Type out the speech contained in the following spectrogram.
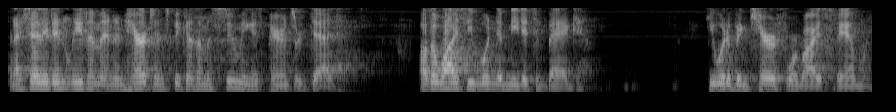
And I say they didn't leave him an inheritance because I'm assuming his parents are dead. Otherwise, he wouldn't have needed to beg. He would have been cared for by his family.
